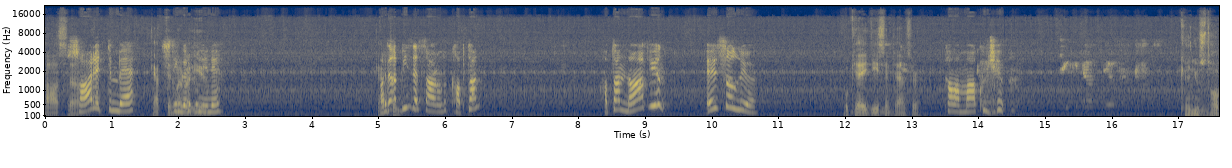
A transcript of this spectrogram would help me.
Awesome. Sağır ettim be. Captain, Stinger. Captain? Arada biz de sağır olduk. Kaptan. Kaptan ne yapıyorsun? El sallıyor. Okay, decent answer. Tamam out diyor. Can you stop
